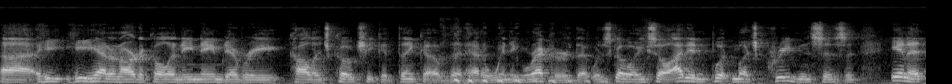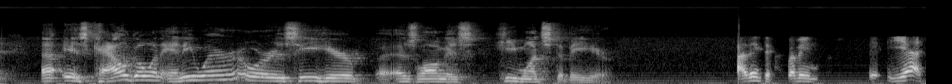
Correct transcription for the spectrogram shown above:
uh, he he had an article and he named every college coach he could think of that had a winning record that was going. So I didn't put much credence in it. Uh, is Cal going anywhere, or is he here as long as he wants to be here? I think that. I mean, yes,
